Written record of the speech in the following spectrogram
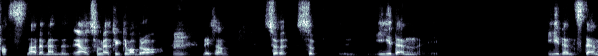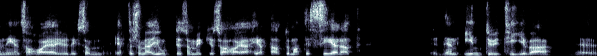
fastnade, men ja, som jag tyckte var bra. Mm. Liksom. Så, så i den i den stämningen så har jag ju liksom, eftersom jag har gjort det så mycket så har jag helt automatiserat den intuitiva eh,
